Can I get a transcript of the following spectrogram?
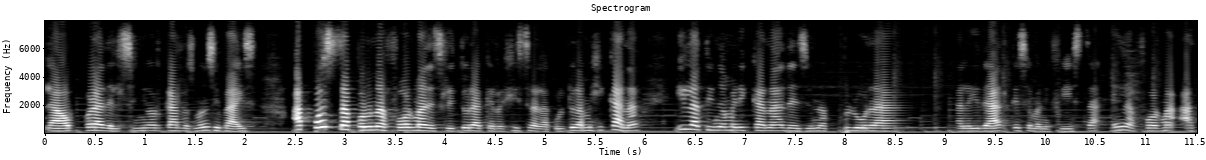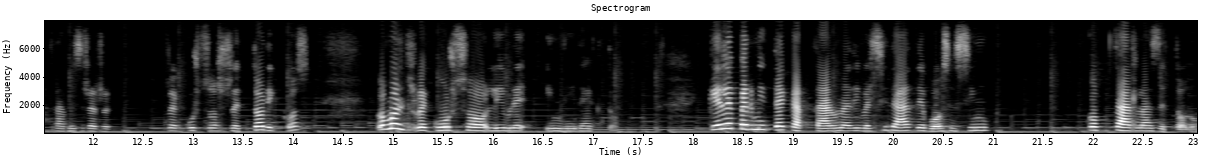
la obra del señor Carlos Monsiváis apuesta por una forma de escritura que registra la cultura mexicana y latinoamericana desde una pluralidad que se manifiesta en la forma a través de recursos retóricos, como el recurso libre indirecto, que le permite captar una diversidad de voces sin cooptarlas de todo,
